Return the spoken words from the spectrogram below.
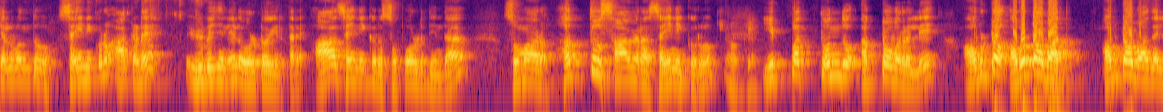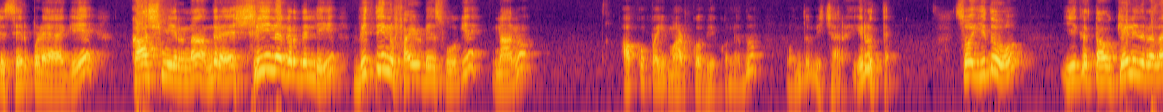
ಕೆಲವೊಂದು ಸೈನಿಕರು ಆ ಕಡೆ ವಿಭಜನೆಯಲ್ಲಿ ಹೊರಟೋಗಿರ್ತಾರೆ. ಆ ಸೈನಿಕರ ಸಪೋರ್ಟ್ದಿಂದ ಸುಮಾರು ಹತ್ತು ಸಾವಿರ ಸೈನಿಕರು ಇಪ್ಪತ್ತೊಂದು ಅಕ್ಟೋಬರಲ್ಲಿ ಔಟೋ ಔಟೋಬಾದ್ ಔಟೋಬಾದಲ್ಲಿ ಸೇರ್ಪಡೆಯಾಗಿ ಕಾಶ್ಮೀರನ ಅಂದರೆ ಶ್ರೀನಗರದಲ್ಲಿ ವಿತಿನ್ ಫೈವ್ ಡೇಸ್ ಹೋಗಿ ನಾನು ಆಕ್ಯುಪೈ ಮಾಡ್ಕೋಬೇಕು ಅನ್ನೋದು ಒಂದು ವಿಚಾರ ಇರುತ್ತೆ. ಸೊ ಇದು ಈಗ ತಾವು ಕೇಳಿದ್ರಲ್ಲ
